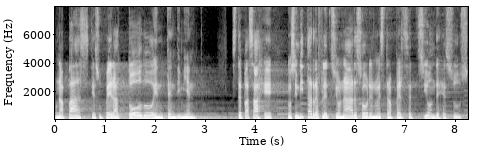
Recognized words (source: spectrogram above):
una paz que supera todo entendimiento. Este pasaje nos invita a reflexionar sobre nuestra percepción de Jesús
